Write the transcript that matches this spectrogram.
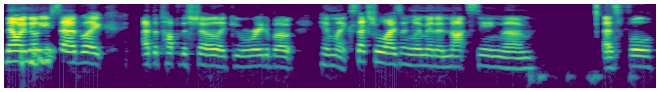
Now, I know you said like at the top of the show, like you were worried about him like sexualizing women and not seeing them as full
